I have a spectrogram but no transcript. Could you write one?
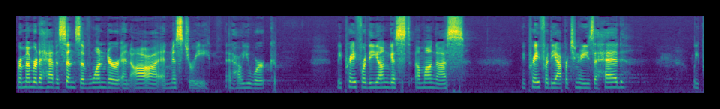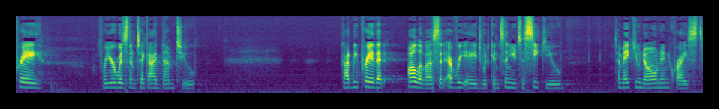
Remember to have a sense of wonder and awe and mystery at how you work. We pray for the youngest among us. We pray for the opportunities ahead. We pray for your wisdom to guide them too. God, we pray that all of us at every age would continue to seek you, to make you known in Christ,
